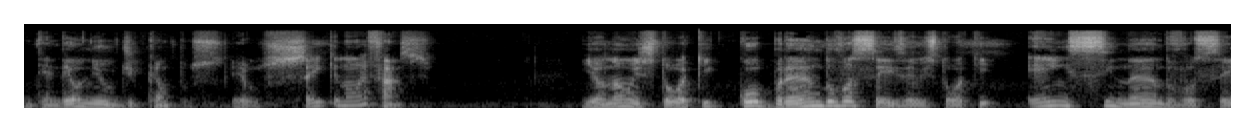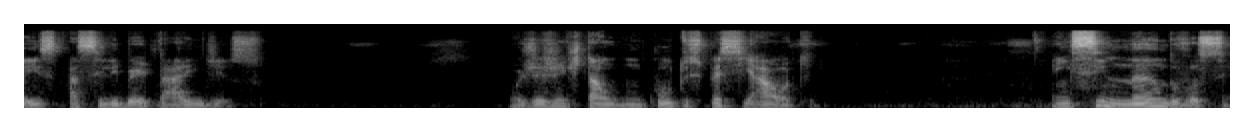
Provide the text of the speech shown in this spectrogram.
Entendeu, Nil de Campos? Eu sei que não é fácil. E eu não estou aqui cobrando vocês, eu estou aqui ensinando vocês a se libertarem disso. Hoje a gente está um culto especial aqui ensinando você.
